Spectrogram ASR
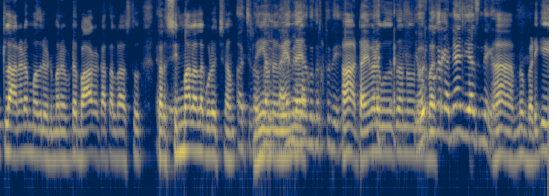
ఇట్లా అనడం మొదలెట్టు. మనం ఇప్పుడు బాగా కథలు రాస్తూ తర్వాత సినిమాలలో కూడా వచ్చినాం. టైం ఎక్కడ కుదురుతాను నువ్వు బడికి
